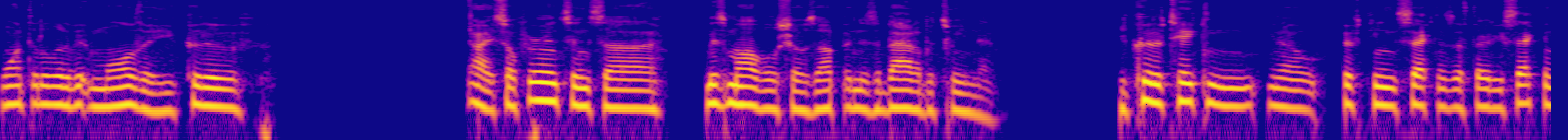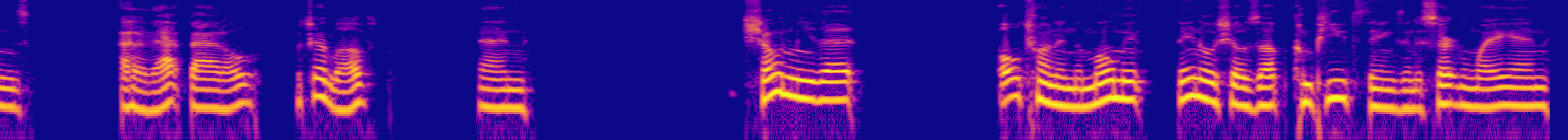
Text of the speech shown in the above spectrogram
wanted a little bit more there. You could have. All right. So, for instance, uh, Ms. Marvel shows up, and there's a battle between them. You could have taken, you know, 15 seconds or 30 seconds out of that battle, which I loved, and shown me that Ultron, in the moment Thanos shows up, computes things in a certain way, and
